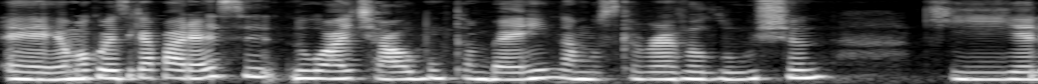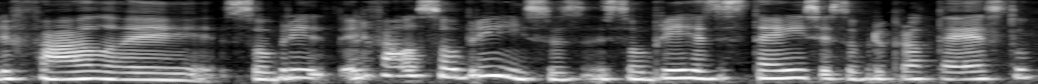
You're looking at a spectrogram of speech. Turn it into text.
É uma coisa que aparece no White Album também, na música Revolution, que ele fala é, sobre ele fala sobre isso, sobre resistência, sobre protesto.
